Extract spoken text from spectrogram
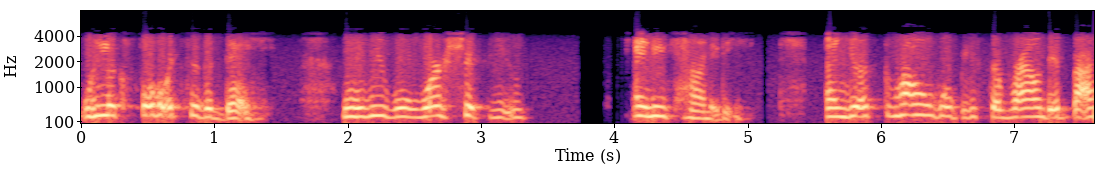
we look forward to the day when we will worship you in eternity. And your throne will be surrounded by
